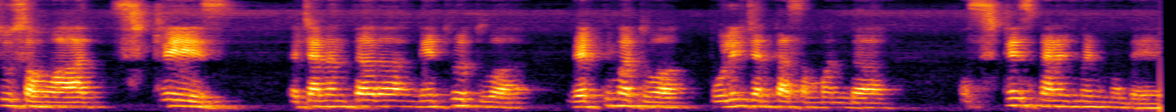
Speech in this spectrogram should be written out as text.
सुसंवाद स्ट्रेस त्याच्यानंतर नेतृत्व व्यक्तिमत्व पोलीस जनता संबंध स्ट्रेस मॅनेजमेंटमध्ये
